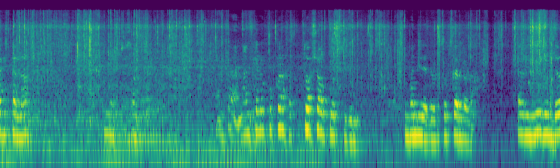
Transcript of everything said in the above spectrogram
ಆಗಿತ್ತಲ್ಲ. ಇನ್ನಷ್ಟು ಸಹ ಅಂತ ನಾನು ಕೆಲವು ಕುಕ್ಕರ್ ಹತ್ತು ವರ್ಷ ಉಪಯೋಗಿಸಿದ್ದೀನಿ. ಬಂದಿದೆ ದೊಡ್ಡ ಕುಕ್ಕರ್ಗಳು. ಆದರೆ ಈಗಿಂದು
